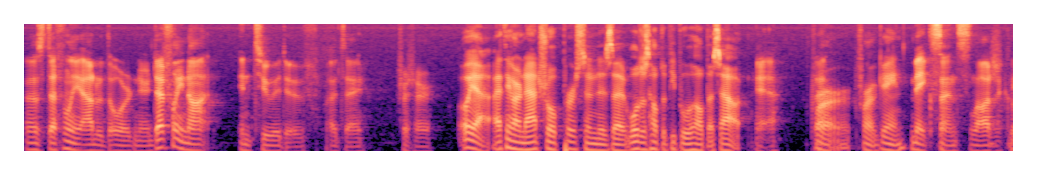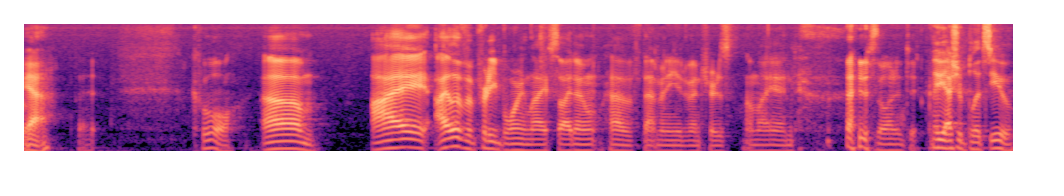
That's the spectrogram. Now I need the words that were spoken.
that's definitely out of the ordinary. Definitely not intuitive. I'd say for sure. Oh yeah, I think our natural person is that we'll just help the people who help us out Yeah, for our, for our gain. makes sense logically. Yeah. but cool. Um, I I live a pretty boring life, so I don't have that many adventures on my end. I just wanted to. Maybe I should blitz you.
